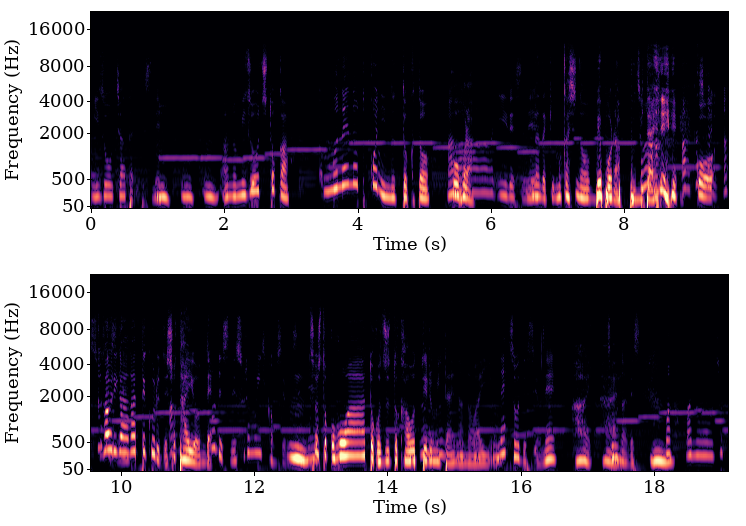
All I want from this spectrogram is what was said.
みぞおちあたりですね。うん。うん。あの、みぞおちとか、胸のとこに塗っとくと、こうほら、いいですね。なんだっけ、昔のベポラップみたいに、こう、香りが上がってくるでしょ、体温で。そうですね。それもいいかもしれませんね。そうすると、こう、ほわーっとこうずっと香ってるみたいなのはいいよね。そうですよね。はい。そうなんです。まあ、あの、ちょっと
